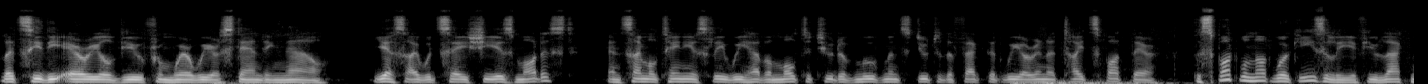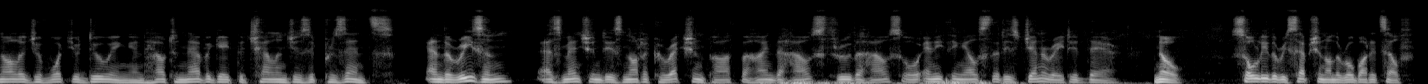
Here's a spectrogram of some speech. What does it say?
Let's see the aerial view from where we are standing now. Yes, I would say she is modest, and simultaneously we have a multitude of movements due to the fact that we are in a tight spot there. The spot will not work easily if you lack knowledge of what you're doing and how to navigate the challenges it presents. And the reason, as mentioned, is not a correction path behind the house, through the house, or anything else that is generated there. No, solely the reception on the robot itself.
